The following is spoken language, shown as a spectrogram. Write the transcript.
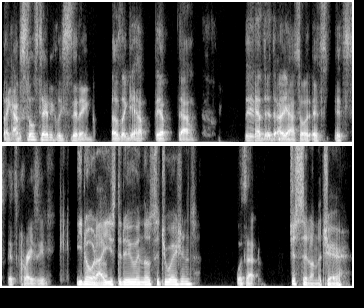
Like I'm still technically sitting. I was like, Yep, yep, yeah. Yeah, th- th- yeah. So it's it's it's crazy. You know what I used to do in those situations? What's that? Just sit on the chair.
